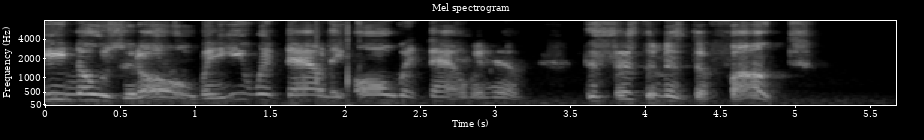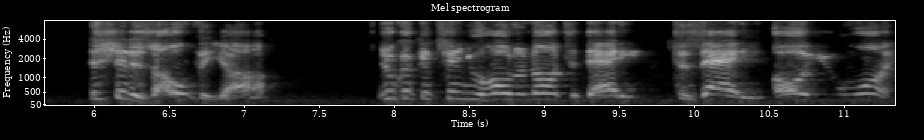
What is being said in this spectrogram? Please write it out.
He knows it all. When he went down, they all went down with him. The system is defunct. This shit is over, y'all. You can continue holding on to daddy, to Zaddy, all you want.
